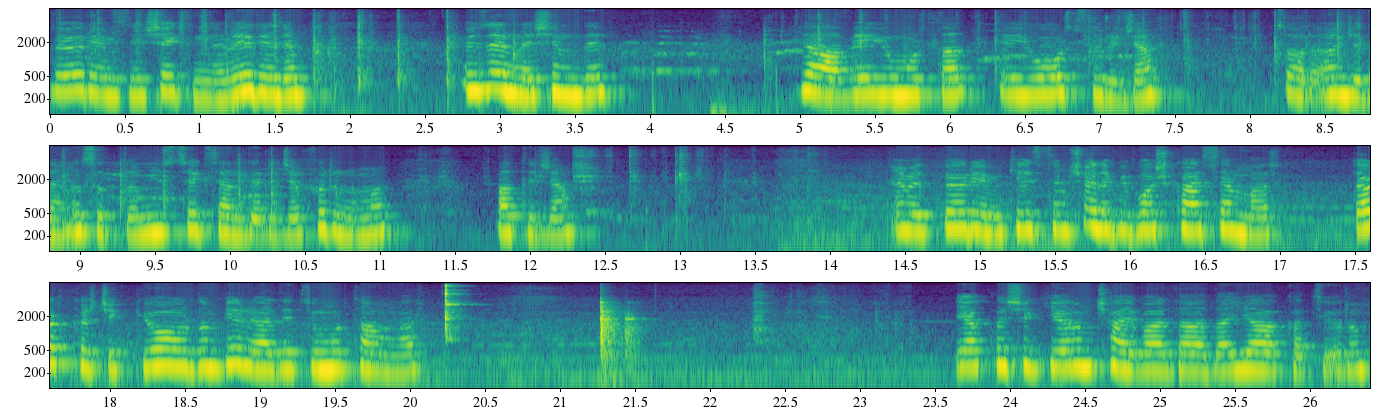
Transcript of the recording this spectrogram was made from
Böreğimizin şeklini verelim. Üzerine şimdi yağ ve yumurta ve yoğurt süreceğim. Sonra önceden ısıttığım 180 derece fırınıma atacağım. Evet böreğimi kestim. Şöyle bir boş kasem var. 4 kaşık yoğurdum. 1 adet yumurtam var. Yaklaşık yarım çay bardağı da yağ katıyorum.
